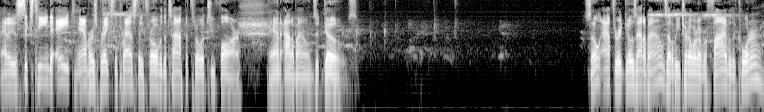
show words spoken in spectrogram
And it is 16 to 8. Amherst breaks the press. They throw over the top, but throw it too far. And out of bounds it goes. So after it goes out of bounds, that'll be turnover number five of the quarter.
